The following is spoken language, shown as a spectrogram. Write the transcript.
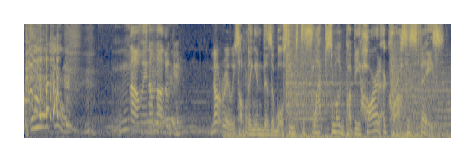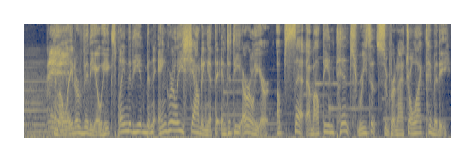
Are you okay? No, man, I'm not okay. Not really. Something invisible seems to slap Smug Puppy hard across his face. In a later video, he explained that he had been angrily shouting at the entity earlier, upset about the intense recent supernatural activity.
